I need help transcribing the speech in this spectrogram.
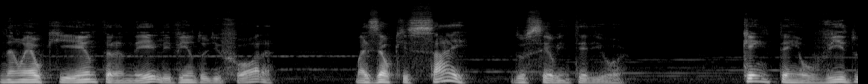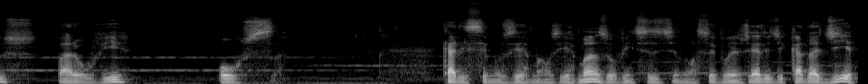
não é o que entra nele vindo de fora, mas é o que sai do seu interior. Quem tem ouvidos para ouvir, ouça. Caríssimos irmãos e irmãs, ouvintes de nosso Evangelho de cada dia,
